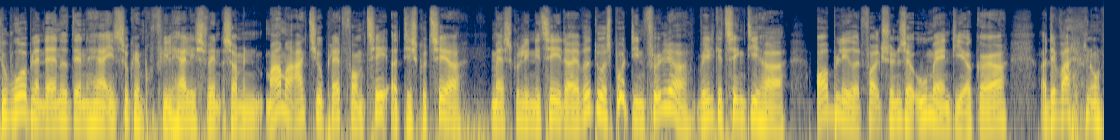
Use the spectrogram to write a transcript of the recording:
du bruger blandt andet den her Instagram-profil Herlig Svend som en meget, meget aktiv platform til at diskutere maskulinitet. Og jeg ved, du har spurgt dine følgere, hvilke ting de har oplevet, at folk synes er umandige at gøre. Og det var der nogle,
